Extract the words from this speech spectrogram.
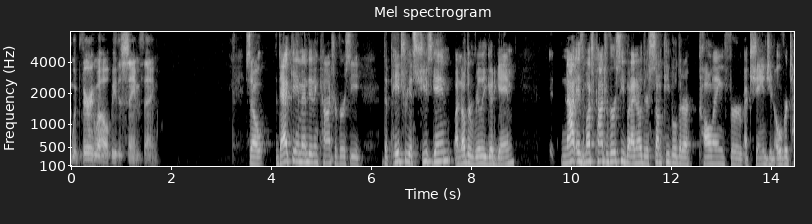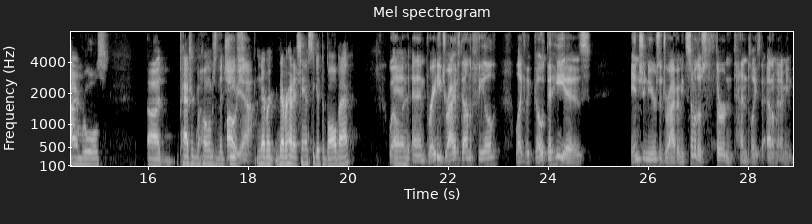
would very well be the same thing. So that game ended in controversy. The Patriots Chiefs game, another really good game. Not as much controversy, but I know there's some people that are calling for a change in overtime rules. Uh, Patrick Mahomes and the oh, Chiefs oh, yeah. never never had a chance to get the ball back. Well, and, and Brady drives down the field like the goat that he is, engineers a drive. I mean, some of those third and 10 plays to Edelman, I mean,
